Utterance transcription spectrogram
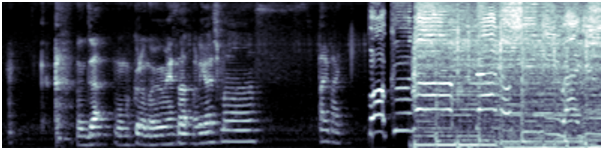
ほんじゃももクロの運営さんお願いします。バイバイ。僕の楽しみは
